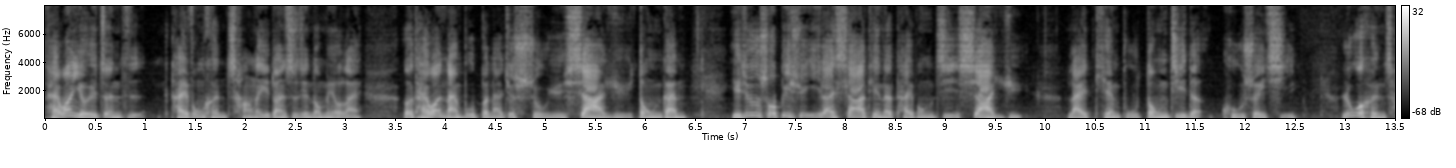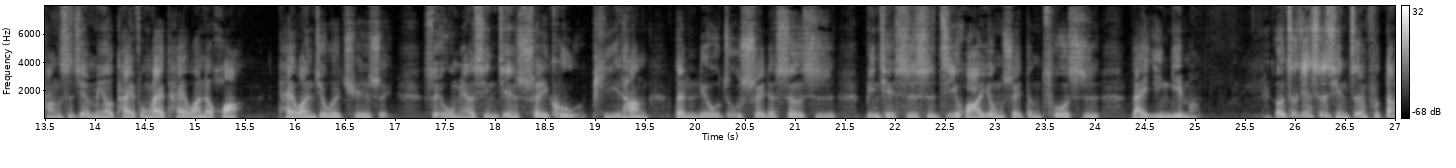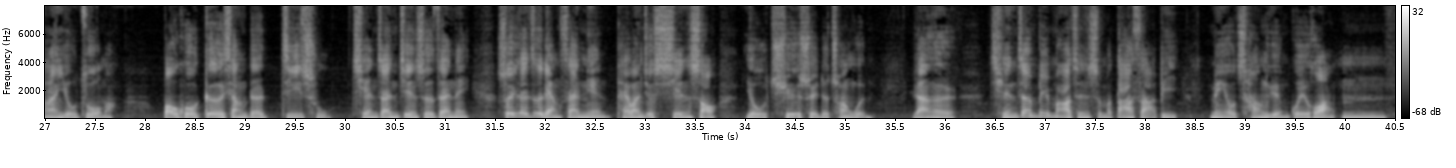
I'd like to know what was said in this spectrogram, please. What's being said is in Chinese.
台湾有一阵子台风很长的一段时间都没有来，而台湾南部本来就属于夏雨冬干，也就是说必须依赖夏天的台风季下雨来填补冬季的枯水期。如果很长时间没有台风来台湾的话，台湾就会缺水，所以我们要新建水库、皮塘等留住水的设施，并且实施计划用水等措施来应应嘛。而这件事情政府当然有做嘛，包括各项的基础前瞻建设在内，所以在这两三年，台湾就鲜少有缺水的传闻。然而前瞻被骂成什么大傻逼，没有长远规划，嗯，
